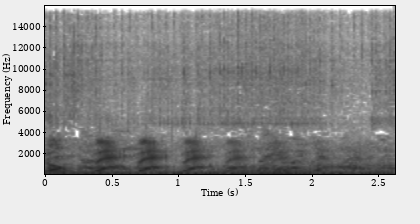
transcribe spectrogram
Go back, back, back, back, back. back.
